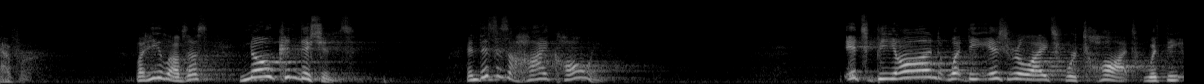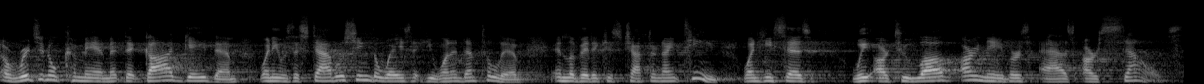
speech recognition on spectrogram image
Ever. But He loves us, no conditions. And this is a high calling. It's beyond what the Israelites were taught with the original commandment that God gave them when He was establishing the ways that He wanted them to live in Leviticus chapter 19, when He says, We are to love our neighbors as ourselves.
